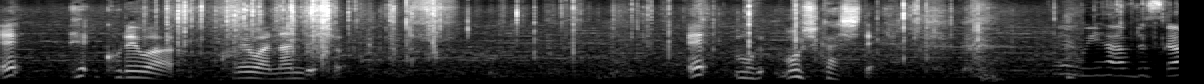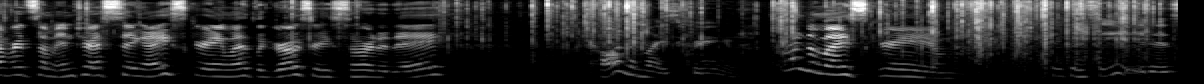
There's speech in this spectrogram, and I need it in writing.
ルえ、え、これは、これは何でしょうえ、も、もしかして。Have discovered some interesting ice cream at the grocery store today. Condom ice cream. Condom ice cream. As you can see, it is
